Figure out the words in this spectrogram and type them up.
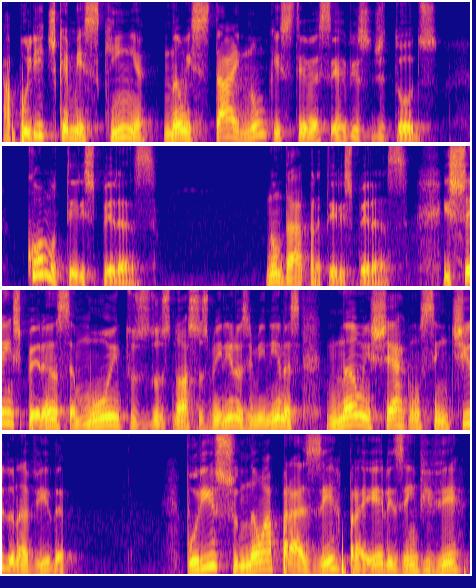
A política é mesquinha, não está e nunca esteve a serviço de todos. Como ter esperança? Não dá para ter esperança. E sem esperança, muitos dos nossos meninos e meninas não enxergam sentido na vida. Por isso, não há prazer para eles em viver.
